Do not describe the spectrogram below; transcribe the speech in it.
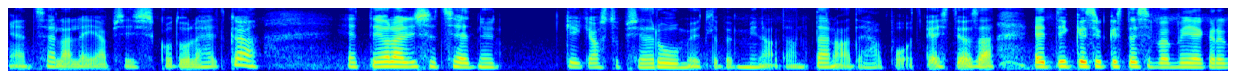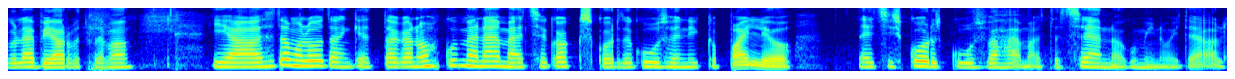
et selle leiab siis kodulehelt ka. et ei ole lihtsalt see, et nüüd keegi astub siia ruumi, ütleb, et mina tahan täna teha podcast'i osa, et ikka sihukest asja peab meiega nagu läbi arvutlema. ja seda ma loodangi, et aga noh, kui me näeme, et see kaks korda kuus on ikka palju, et siis kord kuus vähemalt, et see on nagu minu ideaal.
